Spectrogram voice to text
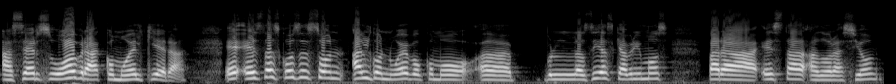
hacer su obra como él quiera. E, estas cosas son algo nuevo, como ah, los días que abrimos para esta adoración,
